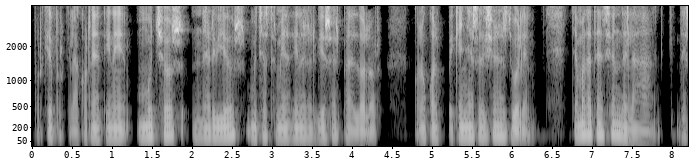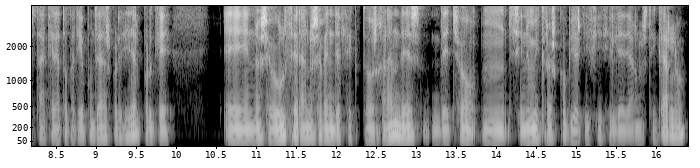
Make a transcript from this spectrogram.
¿Por qué? Porque la córnea tiene muchos nervios, muchas terminaciones nerviosas para el dolor con lo cual pequeñas lesiones duelen. Llama la atención de, la, de esta queratopatía punteada superficial porque eh, no se ve úlcera, no se ven defectos grandes, de hecho, mm, sin un microscopio es difícil de diagnosticarlo,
